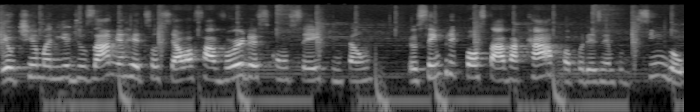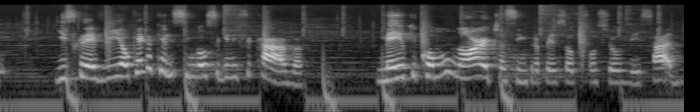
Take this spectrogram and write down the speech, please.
eu tinha mania de usar minha rede social a favor desse conceito, então eu sempre postava a capa, por exemplo, do single e escrevia o que, que aquele single significava meio que como um norte, assim, pra pessoa que fosse ouvir, sabe?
